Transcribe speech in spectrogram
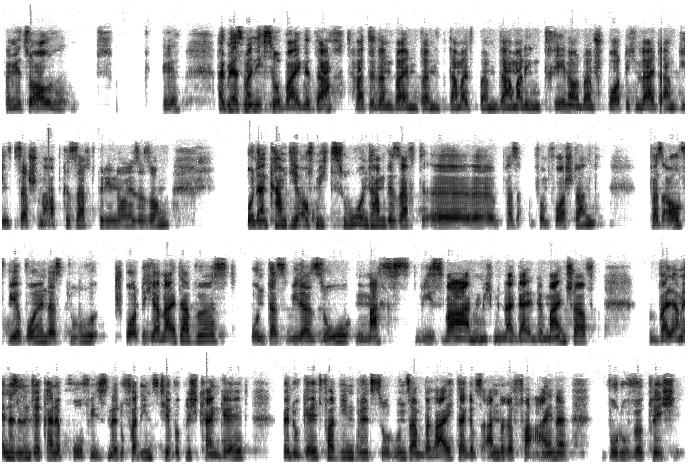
bei mir zu Hause. Okay. Habe mir erstmal nicht so bei gedacht, hatte dann beim, beim damals beim damaligen Trainer und beim sportlichen Leiter am Dienstag schon abgesagt für die neue Saison. Und dann kamen die auf mich zu und haben gesagt, äh, pass, vom Vorstand, pass auf, wir wollen, dass du sportlicher Leiter wirst und das wieder so machst, wie es war, nämlich mit einer geilen Gemeinschaft, weil am Ende sind wir keine Profis. Ne? Du verdienst hier wirklich kein Geld. Wenn du Geld verdienen willst, so in unserem Bereich, da gibt's andere Vereine, wo du wirklich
